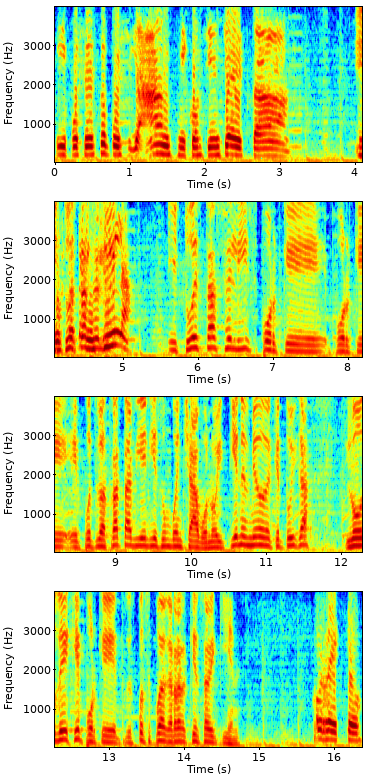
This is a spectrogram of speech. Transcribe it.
y pues eso, pues ya mi conciencia está, y no tú está estás feliz. tranquila. Y tú estás feliz porque, porque eh, pues lo trata bien y es un buen chavo, ¿no? Y tienes miedo de que tu hija lo deje porque después se puede agarrar quién sabe quién. Correcto.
